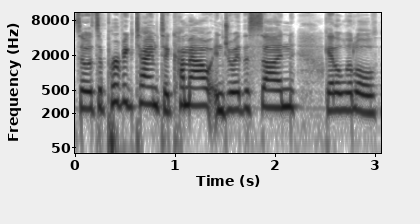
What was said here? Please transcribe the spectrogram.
So it's a perfect time to come out, enjoy the sun, get a little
